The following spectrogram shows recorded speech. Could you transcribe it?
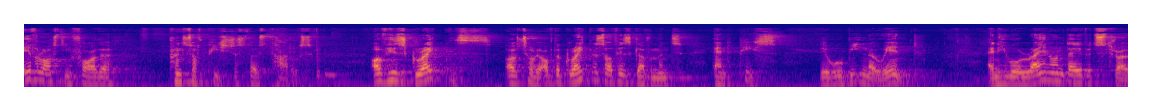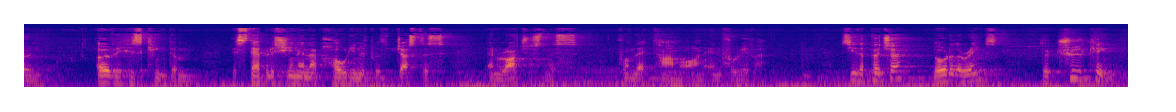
Everlasting Father, Prince of Peace, just those titles. Of his greatness, oh, sorry, of the greatness of his government and peace, there will be no end. And he will reign on David's throne over his kingdom, establishing and upholding it with justice and righteousness from that time on and forever. See the picture? Lord of the Rings? The true king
